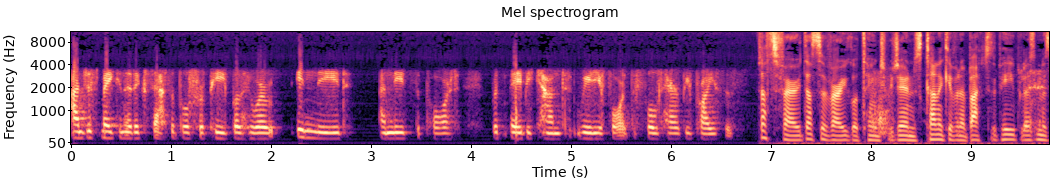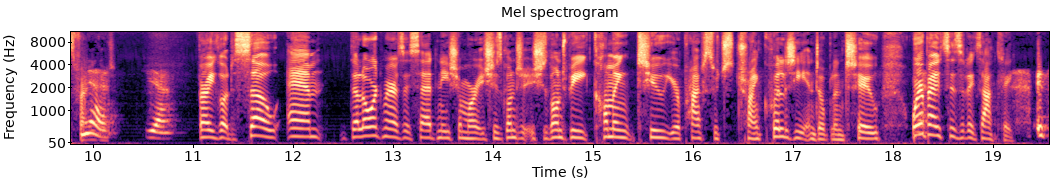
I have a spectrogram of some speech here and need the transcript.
and just making it accessible for people who are in need and need support but maybe can't really afford the full therapy prices. That's very that's a very good thing to be doing. It's kind of giving it back to the people, isn't it? It's very yeah, good. Yeah. Very good. So, um, the Lord Mayor, as I said, Nisha Murray, she's going to she's going to be coming to your practice, which is Tranquility in Dublin 2. Whereabouts is it exactly? It's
